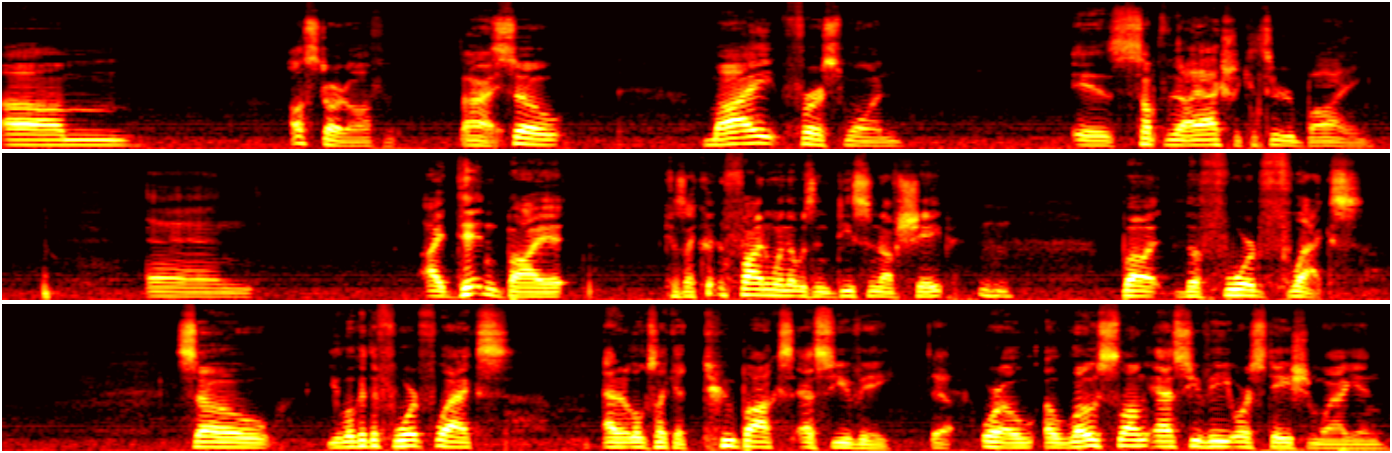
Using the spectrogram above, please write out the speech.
um, I'll start off. All right. So, my first one is something that I actually considered buying, and I didn't buy it because I couldn't find one that was in decent enough shape. But the Ford Flex. So you look at the Ford Flex, and it looks like a two-box SUV Yeah. or a, a low slung SUV or station wagon,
